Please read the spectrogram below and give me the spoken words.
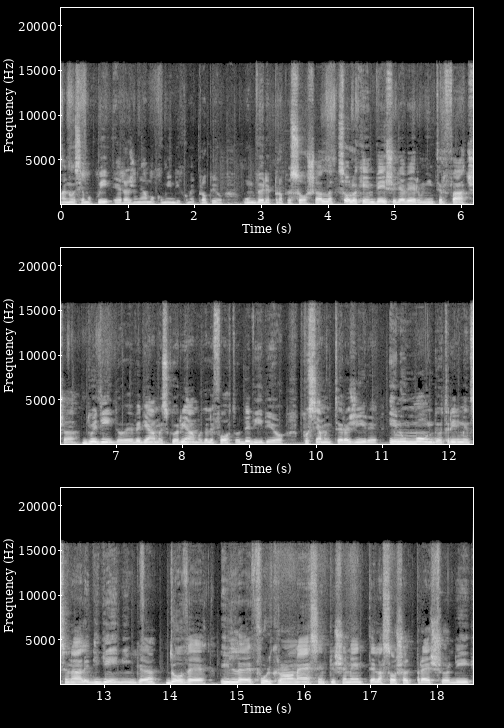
ma noi siamo qui e ragioniamo quindi come proprio un vero e proprio social, solo che invece di avere un'interfaccia 2D dove vediamo e scorriamo delle foto o dei video, possiamo interagire in un mondo tridimensionale di gaming dove il fulcro non è semplicemente la social pressure di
